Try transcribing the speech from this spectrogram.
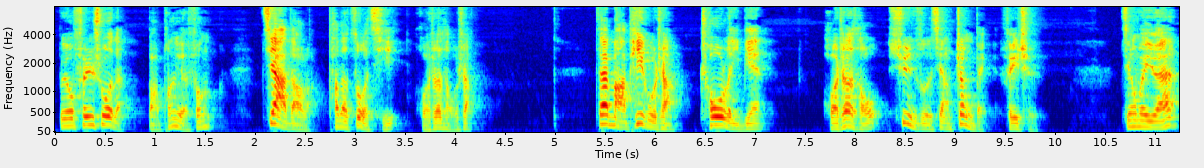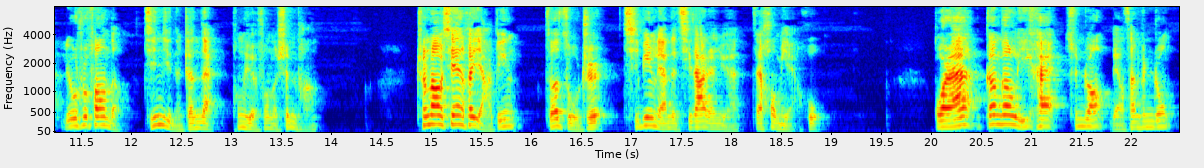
不由分说的把彭雪枫架到了他的坐骑火车头上，在马屁股上抽了一鞭，火车头迅速向正北飞驰。警卫员刘淑芳等紧紧的跟在彭雪枫的身旁，程朝先和亚兵。则组织骑兵连的其他人员在后面掩护。果然，刚刚离开村庄两三分钟，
